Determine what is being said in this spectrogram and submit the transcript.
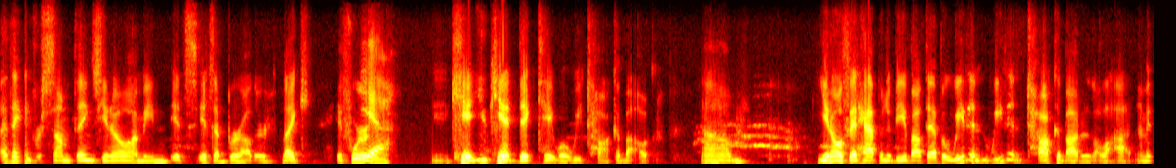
I think for some things, you know, I mean, it's it's a brother. Like if we're yeah, you can't you can't dictate what we talk about. Um, you know, if it happened to be about that, but we didn't we didn't talk about it a lot. I mean,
